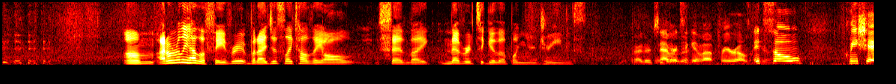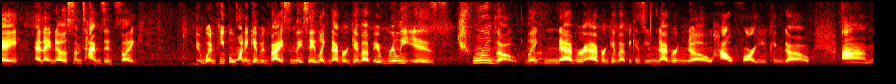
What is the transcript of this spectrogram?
okay. Um, I don't really have a favorite, but I just like how they all said like never to give up on your dreams. Better together. Never to give up for your girls. It's so cliche, and I know sometimes it's like when people want to give advice and they say like never give up. It really is true though. Like never ever give up because you never know how far you can go. Um,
